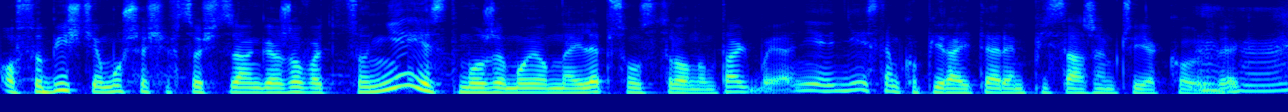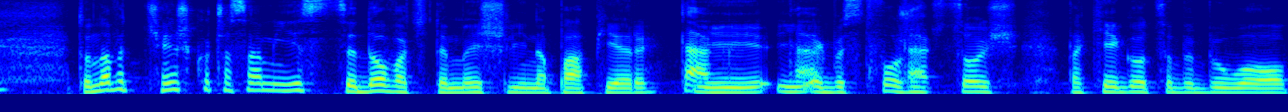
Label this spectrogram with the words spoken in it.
osobiście muszę się w coś zaangażować, co nie jest może moją najlepszą stroną, tak? Bo ja nie, nie jestem copywriterem, pisarzem czy jakkolwiek, Mhm. to nawet ciężko czasami jest scedować te myśli na papier Tak, i, i tak, jakby stworzyć tak. coś takiego, co by było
